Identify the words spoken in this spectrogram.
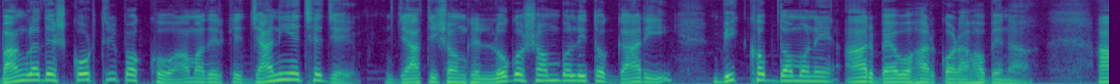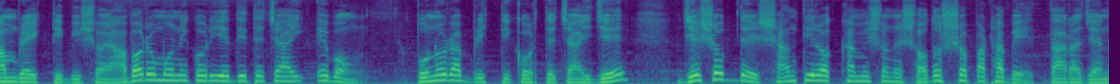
বাংলাদেশ কর্তৃপক্ষ আমাদেরকে জানিয়েছে যে জাতিসংঘের লোগো সম্বলিত গাড়ি বিক্ষোভ দমনে আর ব্যবহার করা হবে না। আমরা একটি বিষয় আবারও মনে করিয়ে দিতে চাই এবং পুনরাবৃত্তি করতে চাই যে, যেসব দেশ শান্তিরক্ষা মিশনের সদস্য পাঠাবে, তারা যেন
